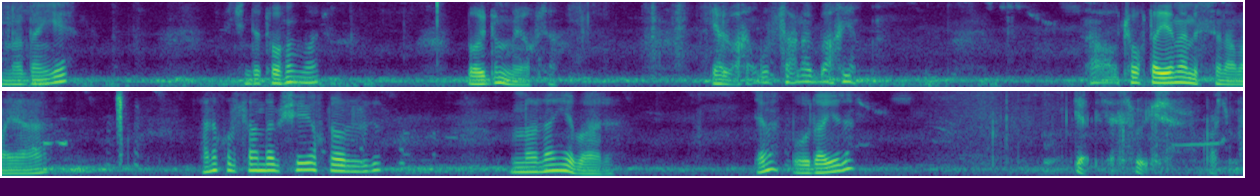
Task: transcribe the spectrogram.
Bunlardan ye. İçinde tohum var. Doydun mu yoksa? Gel bakayım kursağına bir bakayım. Çok da yememişsin ama ya. Cık. Hani kursağında bir şey yok doğru düzgün. Bunlardan ye bari. Değil mi? Buğday yedin. Gel gel su iç. Kaçma.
